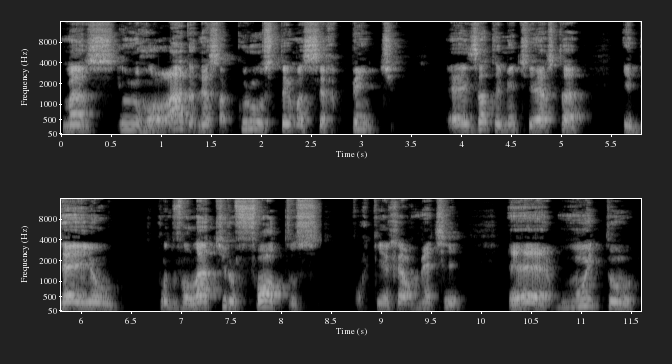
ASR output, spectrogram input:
mas enrolada nessa cruz tem uma serpente. É exatamente esta ideia. Eu, quando vou lá, tiro fotos, porque realmente é muito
